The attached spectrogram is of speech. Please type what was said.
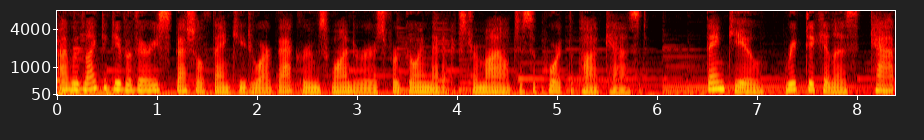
I would like to give a very special thank you to our Backrooms Wanderers for going that extra mile to support the podcast. Thank you, Ridiculous, Cap,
